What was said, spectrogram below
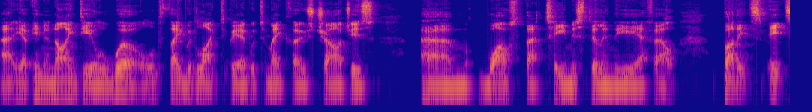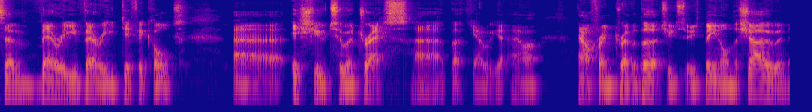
uh, you know, in an ideal world, they would like to be able to make those charges um, whilst that team is still in the EFL but it's it's a very very difficult uh, issue to address. Uh, but you know, our our friend Trevor Birch, who's, who's been on the show, and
